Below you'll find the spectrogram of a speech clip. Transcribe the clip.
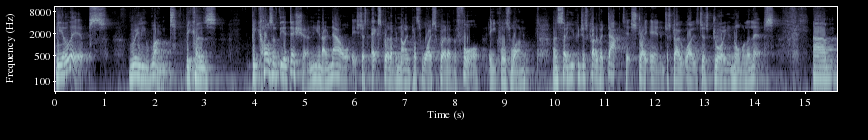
The ellipse really won't because because of the addition, you know, now it's just x squared over 9 plus y squared over 4 equals 1. And so you can just kind of adapt it straight in and just go, well, it's just drawing a normal ellipse. Um,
